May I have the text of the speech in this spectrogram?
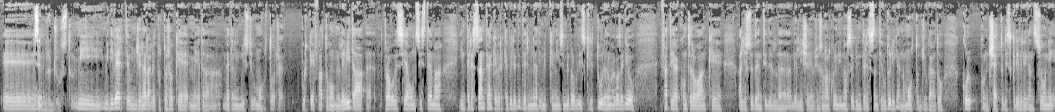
E mi sembra giusto. Mi, mi, diverte in generale tutto ciò che è meta, metalinguistico molto, cioè purché fatto con levità, eh, trovo che sia un sistema interessante anche per capire determinati meccanismi proprio di scrittura, è una cosa che io infatti racconterò anche agli studenti del, del, liceo. Ci sono alcuni dei nostri più interessanti autori che hanno molto giocato col concetto di scrivere canzoni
